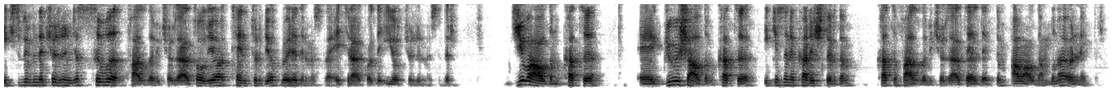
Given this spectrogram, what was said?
İkisi birbirinde çözünce sıvı fazla bir çözelti oluyor. Tentür diyot böyledir mesela. Etil alkolde iyot çözülmesidir. Civa aldım katı. E, gümüş aldım katı. İkisini karıştırdım. Katı fazla bir çözelti elde ettim. Amalgam buna örnektir.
